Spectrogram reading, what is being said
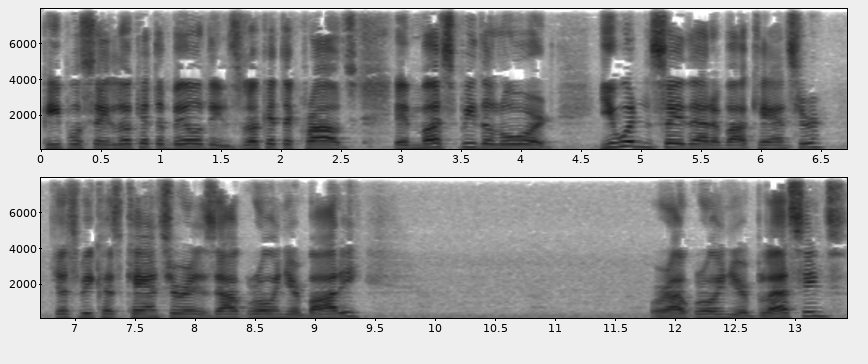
People say, look at the buildings, look at the crowds. It must be the Lord. You wouldn't say that about cancer just because cancer is outgrowing your body or outgrowing your blessings.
